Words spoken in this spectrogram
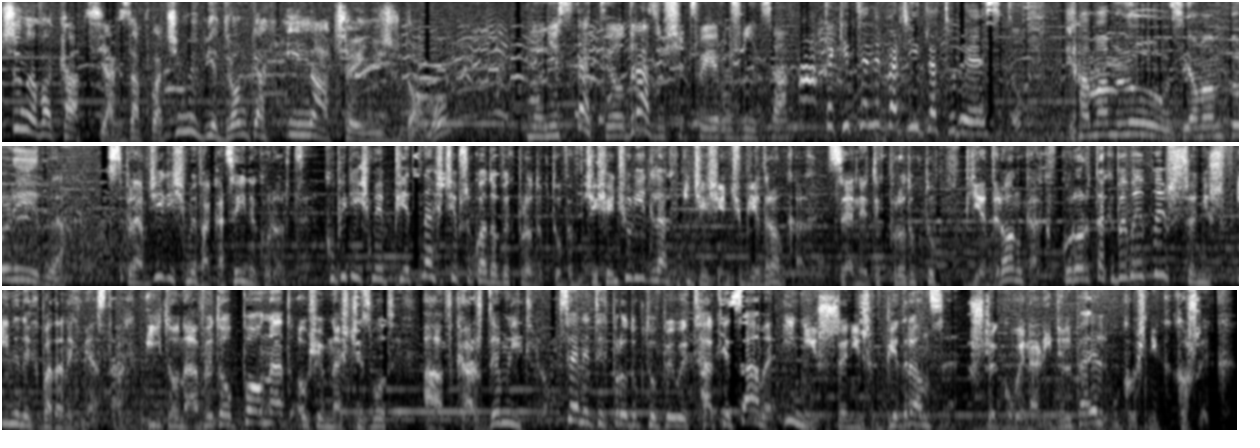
Czy na wakacjach zapłacimy w Biedronkach inaczej niż w domu? No niestety, od razu się czuje różnica. Takie ceny bardziej dla turystów. Ja mam luz, ja mam do Lidla. Sprawdziliśmy wakacyjne kurorty. Kupiliśmy 15 przykładowych produktów w 10 Lidlach i 10 Biedronkach. Ceny tych produktów w Biedronkach w kurortach były wyższe niż w innych badanych miastach. I to nawet o ponad 18 zł. A w każdym Lidlu ceny tych produktów były takie same i niższe niż w Biedronce. Szczegóły na lidl.pl ukośnik koszyk.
